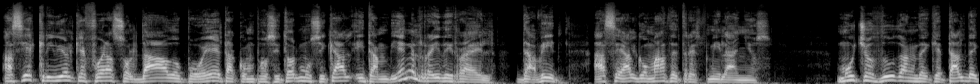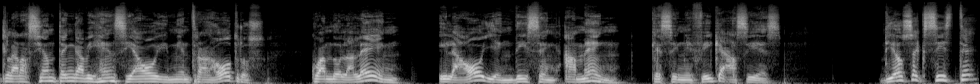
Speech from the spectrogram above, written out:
Así escribió el que fuera soldado, poeta, compositor musical y también el rey de Israel, David, hace algo más de tres mil años. Muchos dudan de que tal declaración tenga vigencia hoy, mientras otros, cuando la leen y la oyen, dicen amén, que significa así es. ¿Dios existe?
